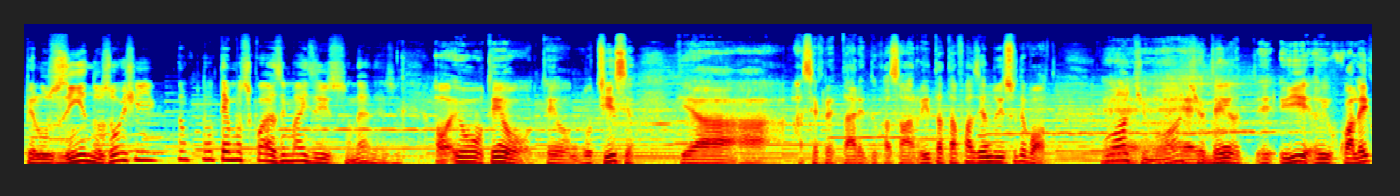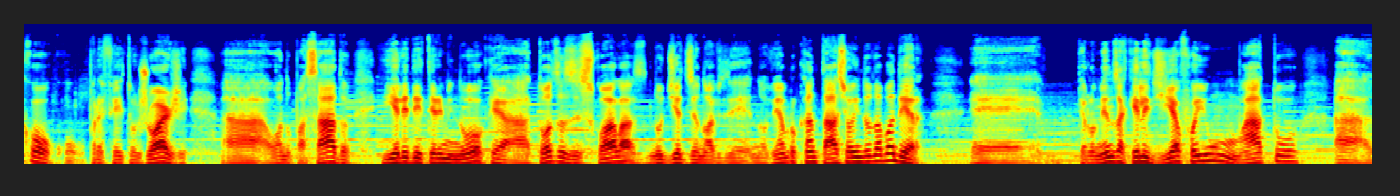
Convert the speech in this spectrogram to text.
pelos hinos. Hoje não, não temos quase mais isso, né, Nézio? Eu tenho, tenho notícia que a, a, a secretária de Educação, a Rita, está fazendo isso de volta. Ótimo, é, ótimo. Eu tenho, e, eu falei com, com, o prefeito Jorge ah, o ano passado e ele determinou que a, todas as escolas, no dia 19 de novembro, cantassem o hino da bandeira. É, pelo menos aquele dia foi um ato ah,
